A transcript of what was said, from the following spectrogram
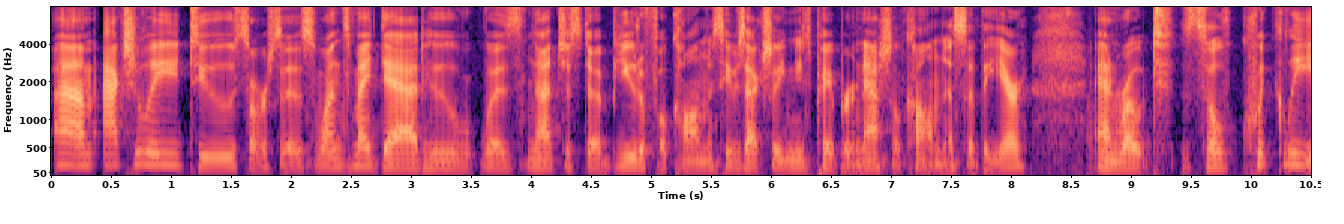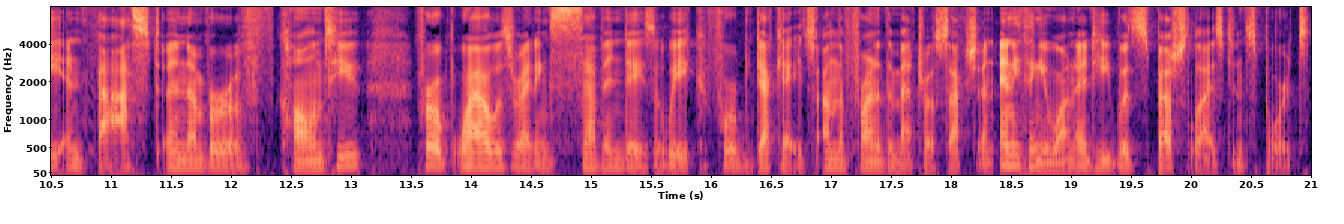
Um, actually, two sources. One's my dad, who was not just a beautiful columnist, he was actually newspaper national columnist of the year and wrote so quickly and fast a number of columns. He, for a while, was writing seven days a week for decades on the front of the Metro section. Anything he wanted, he was specialized in sports.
